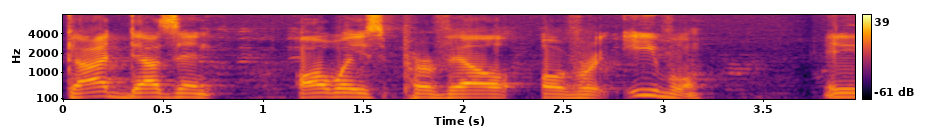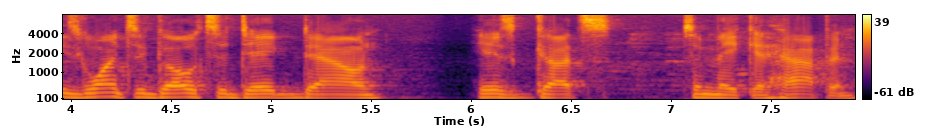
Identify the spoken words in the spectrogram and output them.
God doesn't always prevail over evil, and he's going to go to dig down his guts to make it happen.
